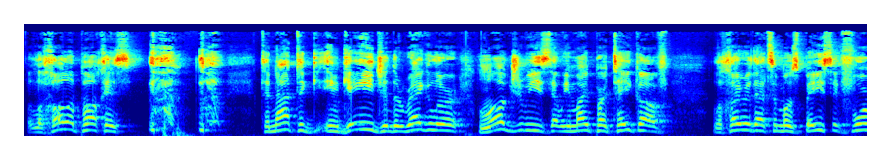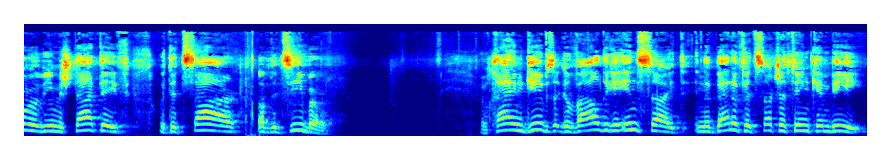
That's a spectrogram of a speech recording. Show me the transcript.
But is to not to engage in the regular luxuries that we might partake of. L'chayr, that's the most basic form of being with the tsar of the tzibur. Reb Chaim gives a gewaldige insight in the benefit such a thing can be.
